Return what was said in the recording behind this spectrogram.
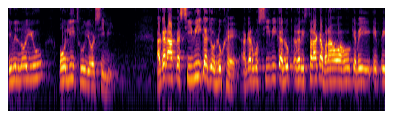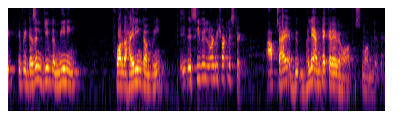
he will know you only through your CV अगर आपका सीवी का जो लुक है अगर वो सीवी का लुक अगर इस तरह का बना हुआ हो कि भाई if it if it doesn't give the meaning for the hiring company CV will not be shortlisted आप चाहे भले एमटेक करे हुए हो आप उस मामले में।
